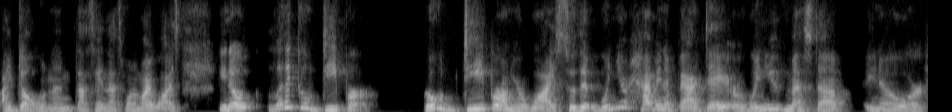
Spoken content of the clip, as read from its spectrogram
I don't, and I'm not saying that's one of my whys. You know, let it go deeper. Go deeper on your why so that when you're having a bad day or when you've messed up, you know, or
